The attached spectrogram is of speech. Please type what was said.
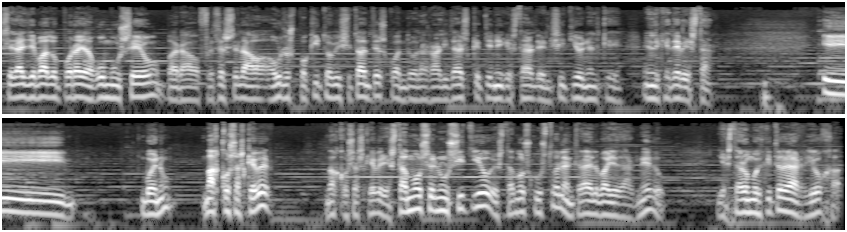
se la ha llevado por ahí a algún museo para ofrecérsela a unos poquitos visitantes cuando la realidad es que tiene que estar en el sitio en el que, en el que debe estar. Y bueno, más cosas que ver, más cosas que ver. Estamos en un sitio, estamos justo en la entrada del Valle de Arnedo y está muy mosquito de La Rioja.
